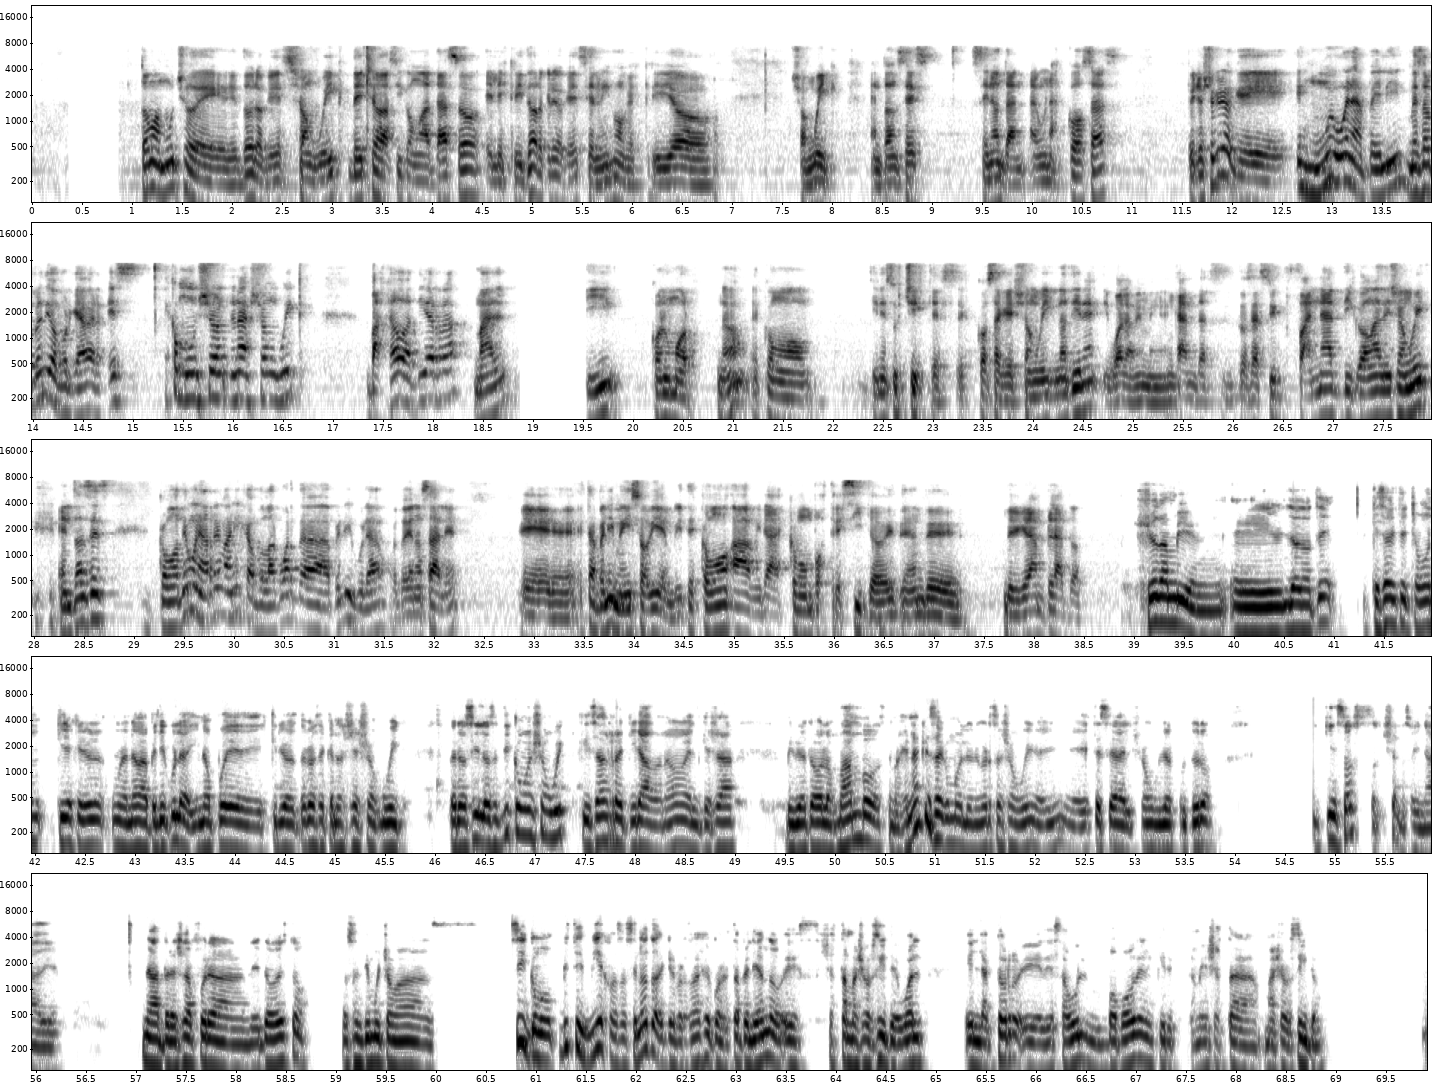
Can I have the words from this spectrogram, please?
toma mucho de, de todo lo que es John Wick. De hecho, así como Atazo, el escritor creo que es el mismo que escribió John Wick. Entonces, se notan algunas cosas. Pero yo creo que es muy buena peli. Me sorprendió porque, a ver, es, es como un John, una John Wick bajado a tierra, mal, y con humor, ¿no? Es como, tiene sus chistes, es cosa que John Wick no tiene. Igual a mí me encanta, o sea, soy fanático mal de John Wick. Entonces, como tengo una re manija por la cuarta película, porque todavía no sale, eh, esta peli me hizo bien, ¿viste? Es como, ah, mirá, es como un postrecito, ¿viste? Del gran plato. Yo también eh, lo noté, que sabes que el chabón quiere escribir una nueva película y no puede escribir otra cosa que no sea John Wick. Pero sí, lo sentí como John Wick quizás retirado, ¿no? El que ya vivió todos los mambos. ¿Te imaginas que sea como el universo de John Wick ahí? Este sea el John Wick del futuro. ¿Y quién sos? Yo no soy nadie. Nada, pero ya fuera de todo esto, lo sentí mucho más... Sí, como, viste, viejo, o sea, se nota que el personaje cuando está peleando es, ya está mayorcito. Igual el actor eh, de Saúl, Bob Odenkirk, también ya está mayorcito.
